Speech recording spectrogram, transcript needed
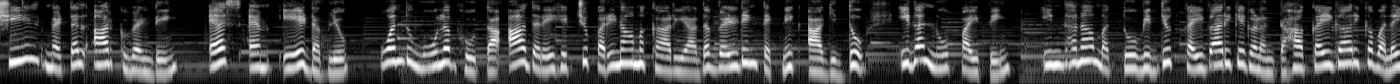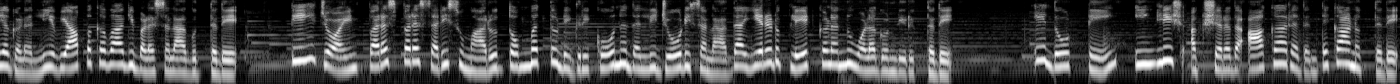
Shield metal arc welding S M A W ಒಂದು ಮೂಲಭೂತ, ಆದರೆ ಹೆಚ್ಚು ಪರಿಣಾಮಕಾರಿಯಾದ ವೆಲ್ಡಿಂಗ್ ಟೆಕ್ನಿಕ್ ಆಗಿದ್ದು, ಇದನ್ನು ಪೈಪಿಂಗ್, ಇಂಧನ ಮತ್ತು ವಿದ್ಯುತ್ ಕೈಗಾರಿಕೆಗಳಂತಹ ಕೈಗಾರಿಕಾ ವಲಯಗಳಲ್ಲಿ ವ್ಯಾಪಕವಾಗಿ ಬಳಸಲಾಗುತ್ತದೆ. ಟಿ ಜಾಯಿಂಟ್ ಪರಸ್ಪರ ಸರಿಸುಮಾರು ತೊಂಬತ್ತು ಡಿಗ್ರಿ ಕೋನದಲ್ಲಿ ಜೋಡಿಸಲಾದ ಎರಡು ಪ್ಲೇಟ್ಗಳನ್ನು ಒಳಗೊಂಡಿರುತ್ತದೆ. ಇದು ಟಿ ಇಂಗ್ಲಿಷ್ ಅಕ್ಷರದ ಆಕಾರದಂತೆ ಕಾಣುತ್ತದೆ.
